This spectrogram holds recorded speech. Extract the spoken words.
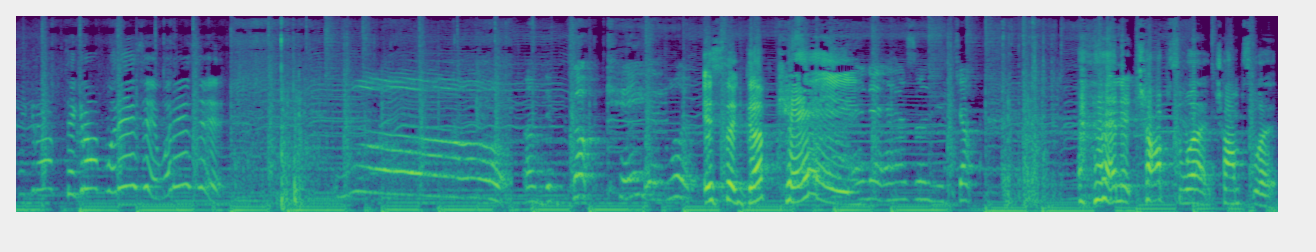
Take it off. Take it off. What is it? What is it? Whoa! The K look, It's the Gup K. and it has a jump. and it chops what? Chomps what?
